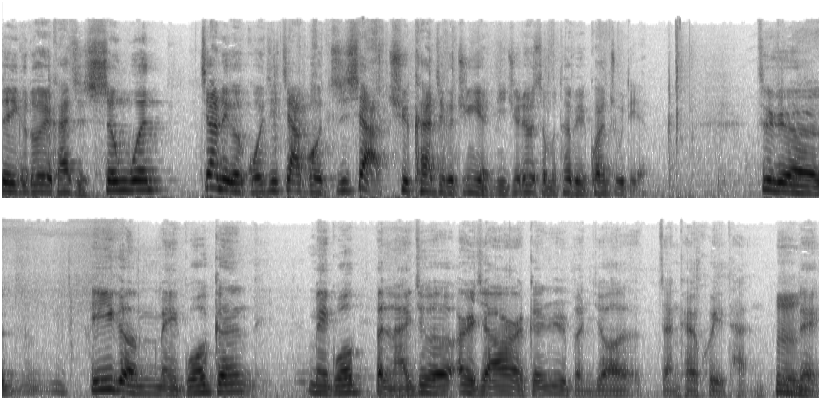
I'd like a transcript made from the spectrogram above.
这一个多月开始升温，这样的一个国际架构之下去看这个军演，你觉得有什么特别关注点？这个第一个，美国跟美国本来就二加二跟日本就要展开会谈，对不对？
